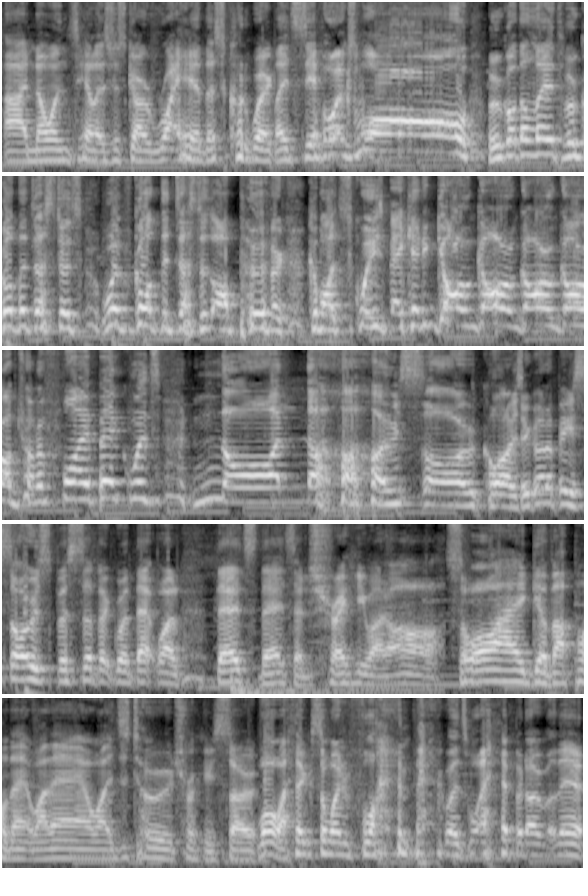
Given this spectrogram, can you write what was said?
uh, no one's here. Let's just go right here. This could work. Let's see if it works. Whoa! We've got the length. We've got the distance. We've got the distance. Oh, perfect. Come on, squeeze back in. Go, go, go, go. I'm trying to fly backwards. No, no. So close. You've got to be so specific with that one. That's that's a tricky one. Oh, so I give up on that one. That one's too tricky. So, whoa, I think someone flying backwards. What happened over there?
